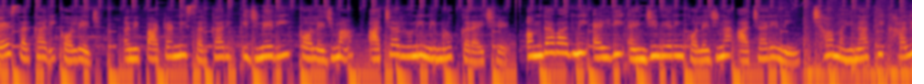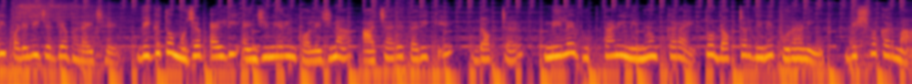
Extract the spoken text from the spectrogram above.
બે સરકારી કોલેજ અને પાટણની સરકારી ઇજનેરી કોલેજમાં આચાર્યોની નિમણૂક કરાઈ છે. અમદાવાદની એલડી એન્જિનિયરિંગ કોલેજના આચાર્યની છ મહિનાથી ખાલી પડેલી જગ્યા ભરાઈ છે. વિગતો મુજબ એલડી એન્જિનિયરિંગ કોલેજના આચાર્ય તરીકે ડોક્ટર નિલય ભુક્તાની નિમણૂક કરાઈ તો ડોક્ટર વિનય પુરાણી વિશ્વકર્મા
